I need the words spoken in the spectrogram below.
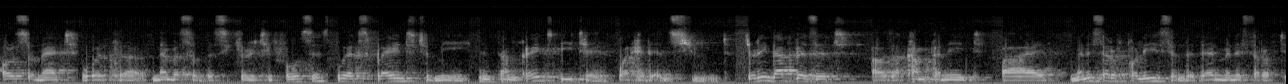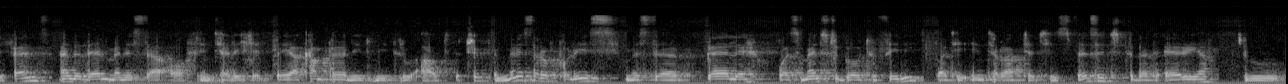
also met with uh, members of the security forces who explained to me in some great detail what had ensued. During that visit, I was accompanied by Minister of Police and the then Minister of Defense and the then Minister of Intelligence. They accompanied me throughout the trip. The Minister of Police, Mr. Cele, was meant to go to Fini, but he interrupted his visit to that area to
